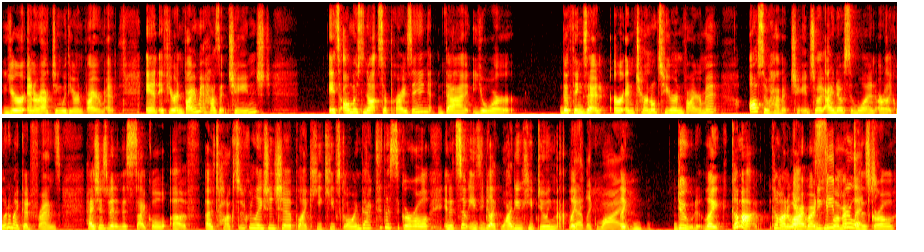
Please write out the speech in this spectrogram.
you're interacting with your environment. And if your environment hasn't changed, it's almost not surprising that your the things that are internal to your environment also haven't changed. So like I know someone or like one of my good friends has just been in this cycle of a toxic relationship. Like he keeps going back to this girl and it's so easy to be like, why do you keep doing that? Like yeah, like why? like dude, like come on. Come on. Why Yeah, why do you keep going back through to this girl?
